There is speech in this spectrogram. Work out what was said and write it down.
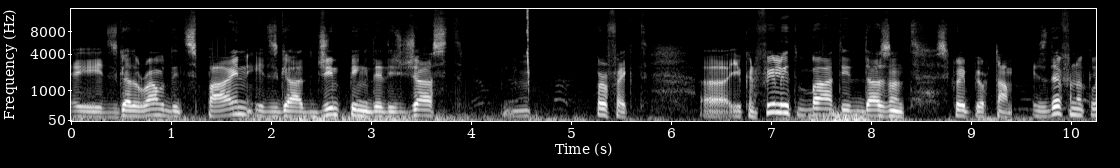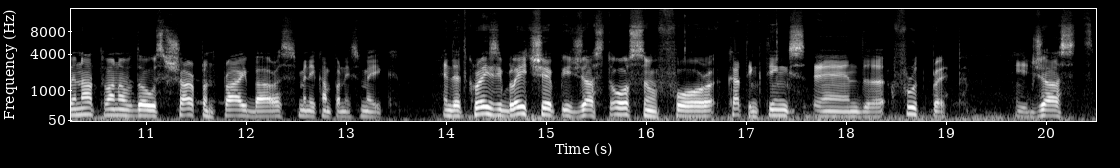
it's got a rounded spine, it's got jimping that is just mm, perfect. Uh, you can feel it, but it doesn't scrape your thumb. It's definitely not one of those sharpened pry bars many companies make. And that crazy blade shape is just awesome for cutting things and uh, fruit prep it just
